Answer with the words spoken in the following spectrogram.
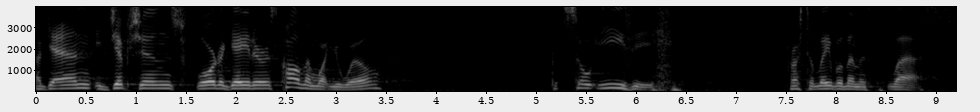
again, Egyptians, Florida Gators, call them what you will, but so easy for us to label them as less,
